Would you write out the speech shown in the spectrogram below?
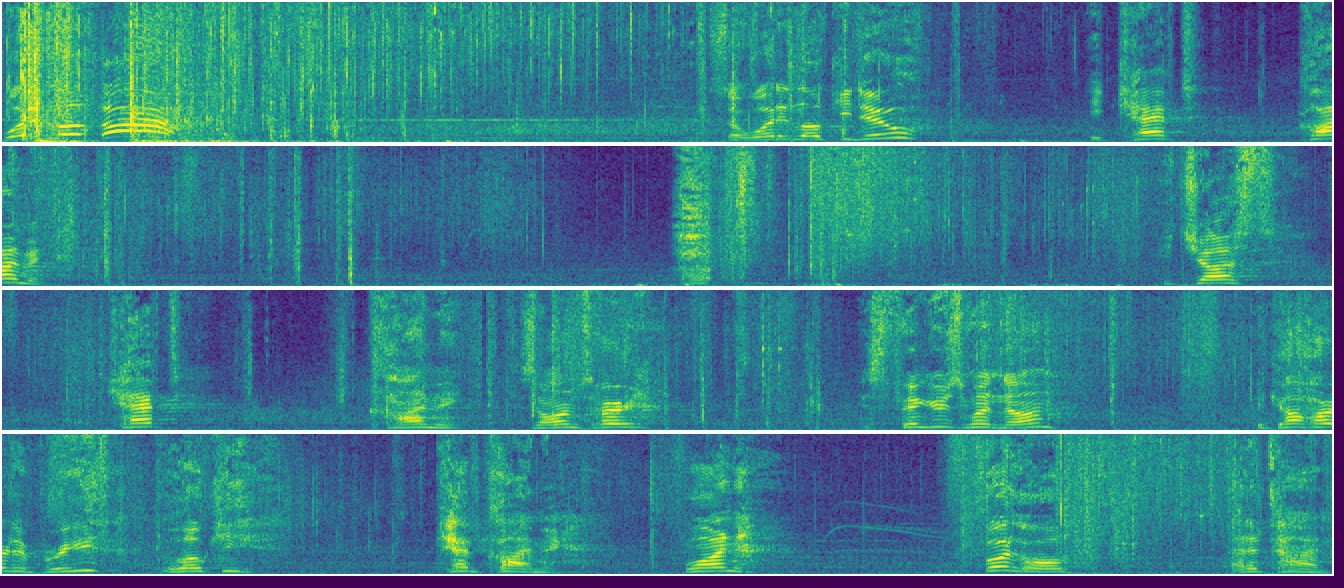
what did Loki... Ah! So what did Loki do? He kept climbing. He just kept climbing. His arms hurt. His fingers went numb. It got hard to breathe. Loki kept climbing. One foothold at a time.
